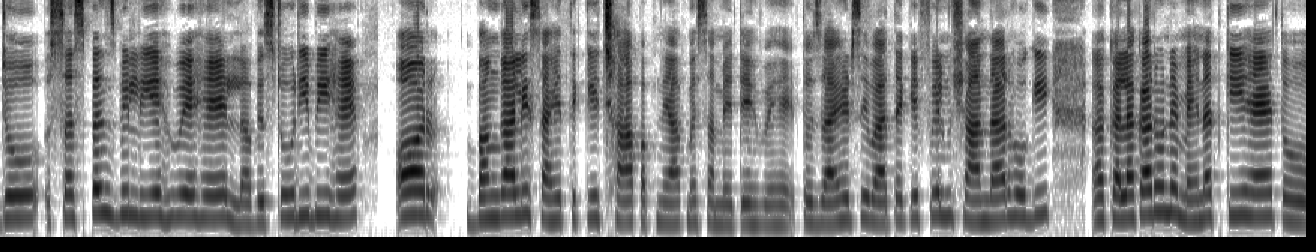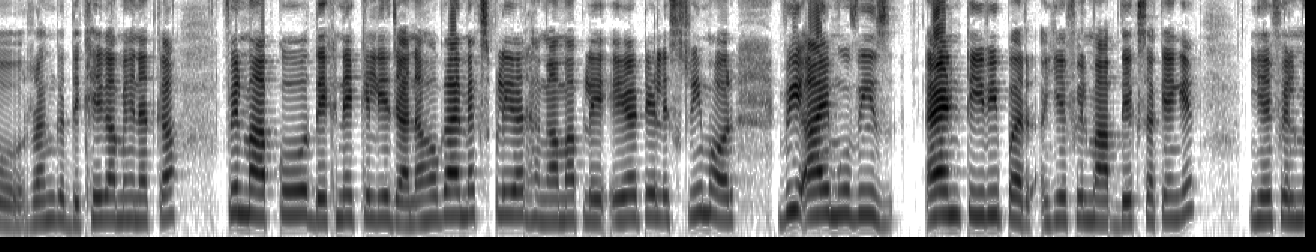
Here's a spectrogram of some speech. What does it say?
जो सस्पेंस भी लिए हुए है, लव स्टोरी भी है और बंगाली साहित्य की छाप अपने आप में समेटे हुए है। तो ज़ाहिर सी बात है कि फ़िल्म शानदार होगी। कलाकारों ने मेहनत की है तो रंग दिखेगा मेहनत का। फ़िल्म आपको देखने के लिए जाना होगा। M X Player, Hungama Play Airtel Stream और V I Movies and TV पर ये फ़िल्म आप देख सकेंगे। ये फ़िल्म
